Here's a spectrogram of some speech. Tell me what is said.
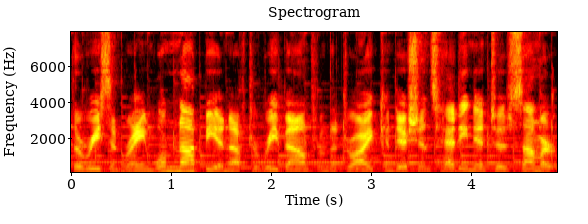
the recent rain will not be enough to rebound from the dry conditions heading into summer.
